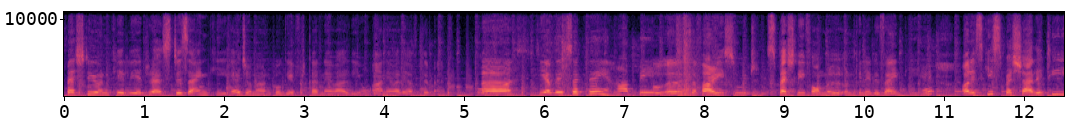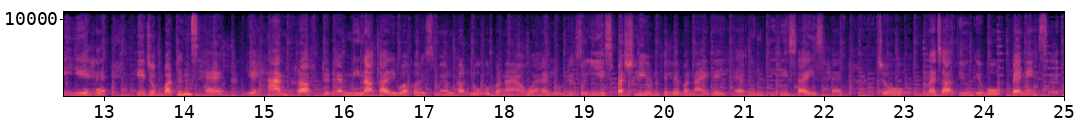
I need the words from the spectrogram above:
Specially उनके लिए dress design की है जो मैं उनको गिफ्ट करने वाली हूँ आने वाले हफ़्ते में। uh, ये आप देख सकते हैं यहाँ पे सफारी सूट स्पेशली फॉर्मल उनके लिए डिज़ाइन की है। और इसकी स्पेशलिटी ये है कि जो बटन्स हैं ये हैंड क्राफ्टेड है मीनाकारी वर्क और इसमें उनका लोगो बनाया हुआ है लोटस तो ये स्पेशली उनके लिए बनाई गई है उनकी ही साइज़ है जो मैं चाहती हूँ कि वो पहने इसे।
